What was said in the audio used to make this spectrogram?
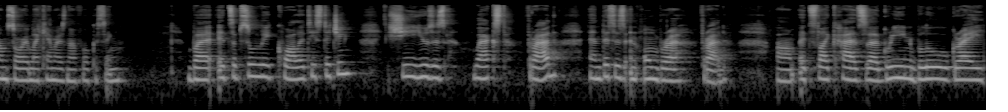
I'm sorry, my camera is not focusing, but it's absolutely quality stitching she uses waxed thread and this is an ombre thread. Um, it's like has uh, green, blue, gray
